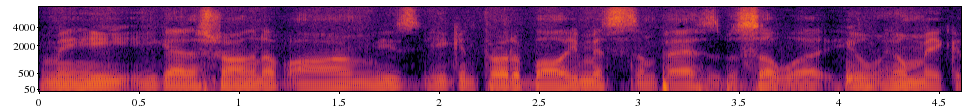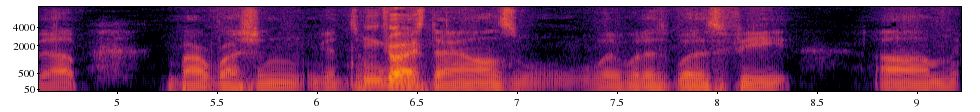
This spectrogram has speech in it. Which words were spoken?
I mean, he, he got a strong enough arm. He's he can throw the ball. He misses some passes, but so what? He'll he'll make it up by rushing, getting some first downs with, with his with his feet. Um,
